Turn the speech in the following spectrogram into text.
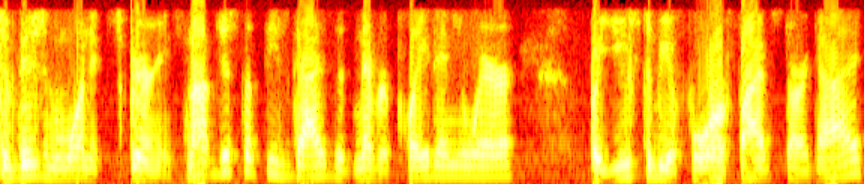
Division One experience. Not just that these guys that never played anywhere, but used to be a four or five star guy.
